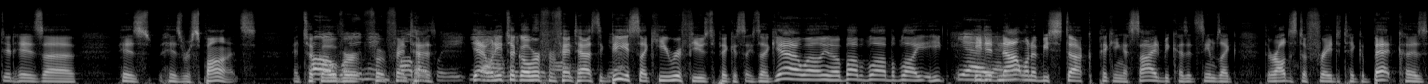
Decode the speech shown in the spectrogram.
did his uh his his response and took Oh, over for Fantastic. publicly. Yeah, when he took over for Fantastic yeah. Beasts, like he refused to pick a side. He's like, yeah, well, you know, blah blah blah blah blah. He Yeah, he did yeah, not yeah. want to be stuck picking a side because it seems like they're all just afraid to take a bet because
